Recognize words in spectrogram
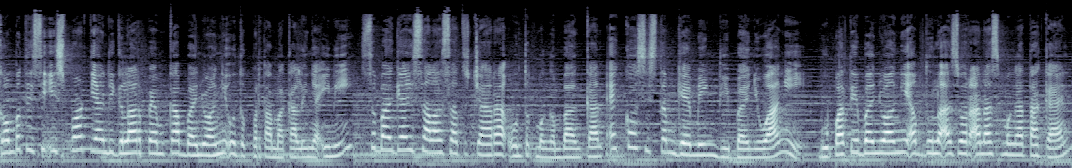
Kompetisi e-sport yang digelar Pemkab Banyuwangi untuk pertama kalinya ini sebagai salah satu cara untuk mengembangkan ekosistem gaming di Banyuwangi. Bupati Banyuwangi Abdullah Azwar Anas mengatakan,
